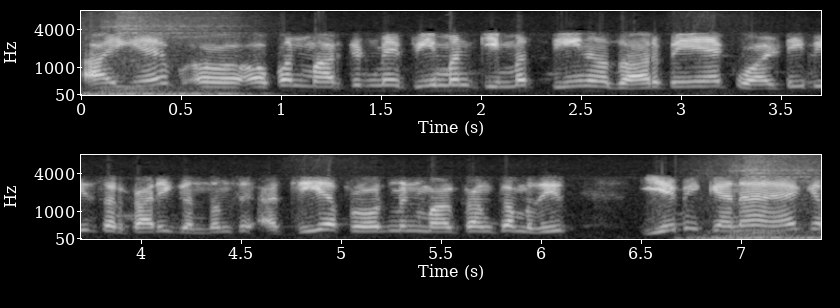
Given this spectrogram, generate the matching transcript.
آئی ہے اوپن مارکیٹ میں فی من قیمت تین ہزار روپے ہے۔ کوالٹی بھی سرکاری گندم سے اچھی ہے۔ فلور مل مالکان کا مزید یہ بھی کہنا ہے کہ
